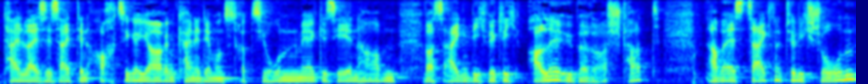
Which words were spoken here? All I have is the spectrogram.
teilweise seit den 80er Jahren keine Demonstrationen mehr gesehen haben, was eigentlich wirklich alle überrascht hat. Aber es zeigt natürlich schon,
